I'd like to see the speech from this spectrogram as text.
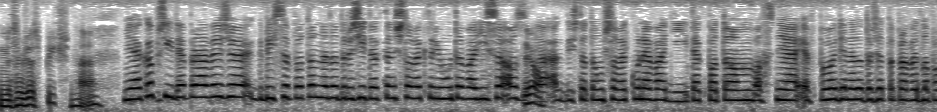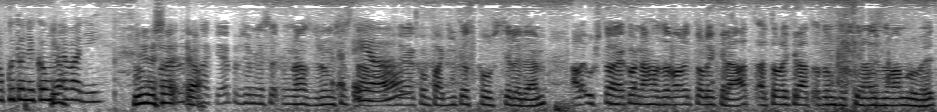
myslím, že spíš ne. Mně jako přijde právě, že když se potom nedodrží, tak ten člověk, který mu to vadí, se ozve. Jo. A když to tomu člověku nevadí, tak potom vlastně je v pohodě nedodržet to pravidlo, pokud to někomu Jo. nevadí. Slovy, To jo. tak je, protože mě se, u nás domu se stává, Jo. že jako vadí to spoustě lidem, ale už to jako nahazovali tolikrát a tolikrát o tom začínali znova mluvit,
